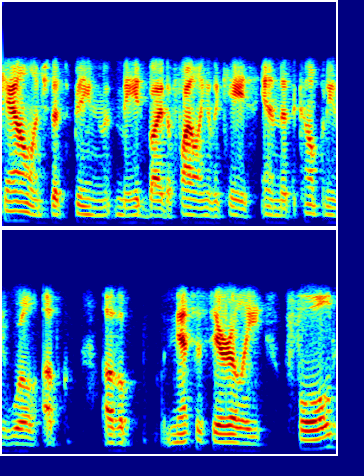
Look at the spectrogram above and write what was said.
challenge that's being made by the filing of the case, and that the companies will of, of necessarily fold,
